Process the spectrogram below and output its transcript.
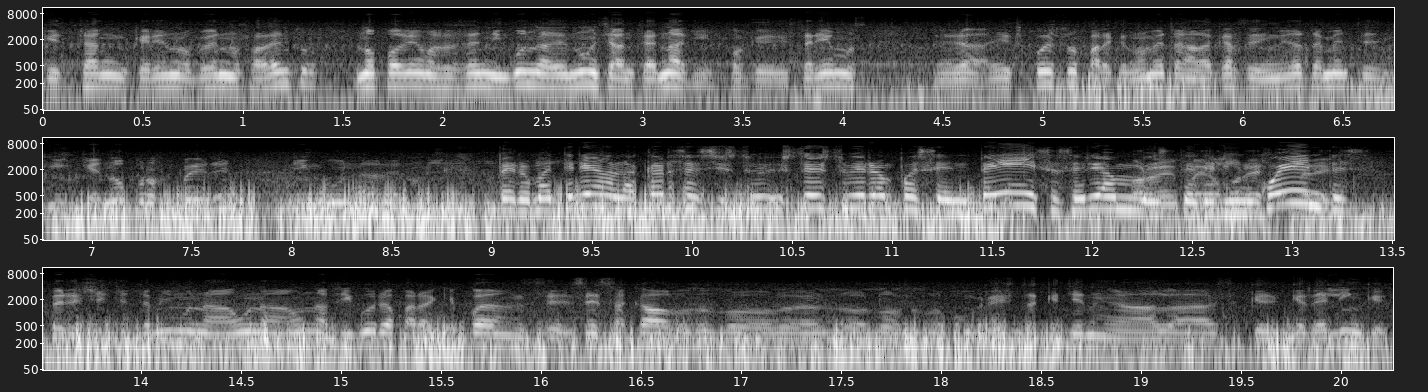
que están queriendo vernos adentro. No podríamos hacer ninguna denuncia ante nadie porque estaríamos eh, expuestos para que nos metan a la cárcel inmediatamente y que no prospere ninguna denuncia. Pero meterían a la cárcel si estu- ustedes tuvieran pues sentencias, serían Por- este, pero por eso, delincuentes. pero, pero existe también una, una, una figura para que puedan ser, ser sacados los, los, los- los- los congresistas que tienen a la- que, que delinquen.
